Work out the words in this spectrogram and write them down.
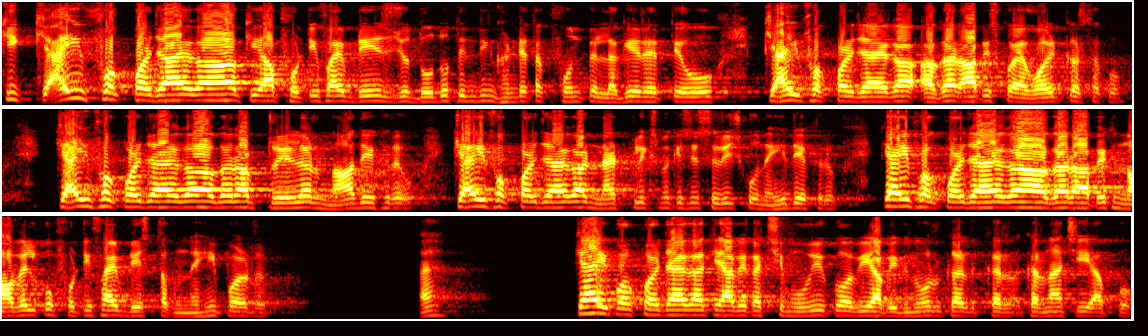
कि क्या ही फ़र्क पड़ जाएगा कि आप 45 डेज़ जो दो दो तीन तीन घंटे तक फ़ोन पे लगे रहते हो, क्या ही फ़र्क पड़ जाएगा अगर आप इसको अवॉइड कर सको? क्या ही फ़र्क पड़ जाएगा अगर आप ट्रेलर ना देख रहे हो? क्या ही फ़र्क पड़ जाएगा नेटफ्लिक्स में किसी सीरीज़ को नहीं देख रहे हो? क्या ही फ़र्क पड़ जाएगा अगर आप एक नॉवेल को 45 डेज़ तक नहीं पढ़ रहे हो? है? क्या ही फ़र्क पड़ जाएगा कि आप एक अच्छी मूवी को अभी आप इग्नोर कर, कर करना चाहिए आपको?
